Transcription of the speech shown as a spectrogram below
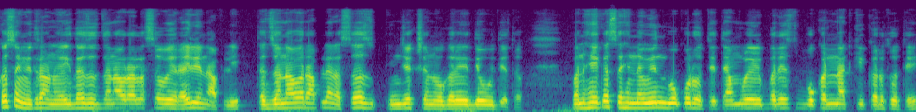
कसं मित्रांनो एकदा जर जनावराला सवय राहिली ना आपली तर जनावर आपल्याला सहज इंजेक्शन वगैरे देऊ देतं. पण हे कसं हे नवीन बोकड होते त्यामुळे बरेच बोकड नाटकी करत होते.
